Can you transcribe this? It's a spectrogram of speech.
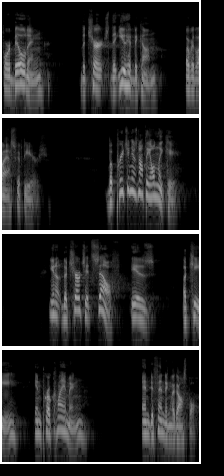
for building the church that you have become over the last 50 years. But preaching is not the only key. You know, the church itself is a key in proclaiming and defending the gospel.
